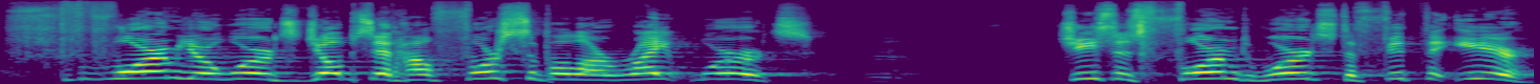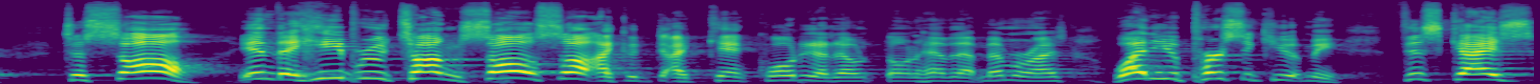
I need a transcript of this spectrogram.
form your words. Job said, How forcible are right words. Jesus formed words to fit the ear to Saul in the Hebrew tongue. Saul, Saul, I, could, I can't quote it, I don't, don't have that memorized. Why do you persecute me? This guy's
